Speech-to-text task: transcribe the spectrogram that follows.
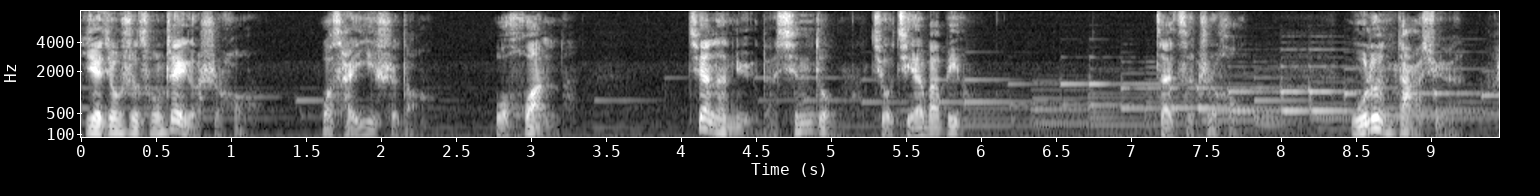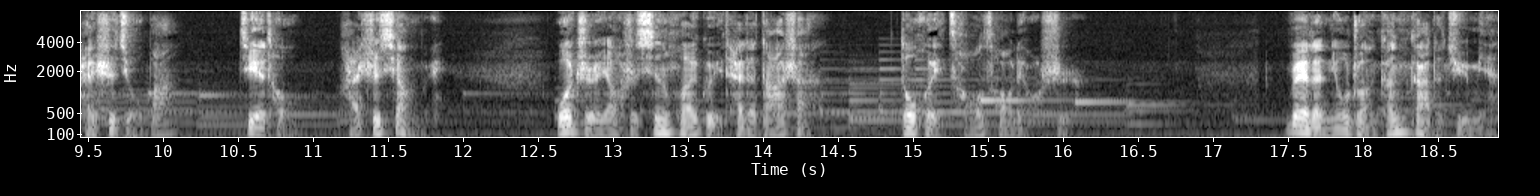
也就是从这个时候，我才意识到我患了见了女的心动就结巴病。在此之后，无论大学还是酒吧、街头还是巷尾，我只要是心怀鬼胎的搭讪，都会草草了事。为了扭转尴尬的局面，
